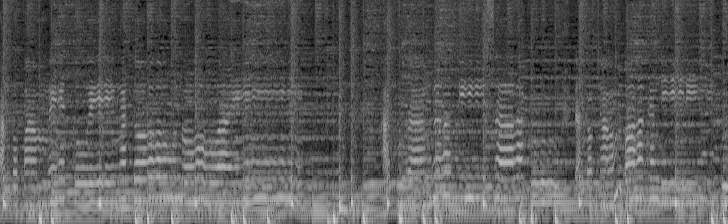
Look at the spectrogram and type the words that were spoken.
Tanpa pamit ngadong ngono wae Aku ra ngerti salahku Dan kau campakkan diriku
